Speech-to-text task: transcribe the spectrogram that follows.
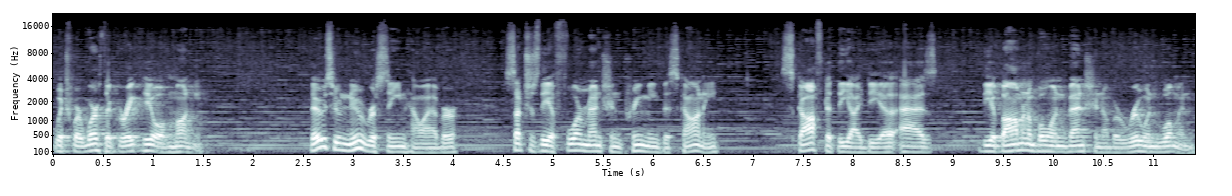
which were worth a great deal of money. Those who knew Racine, however, such as the aforementioned Primi Visconti, scoffed at the idea as the abominable invention of a ruined woman.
